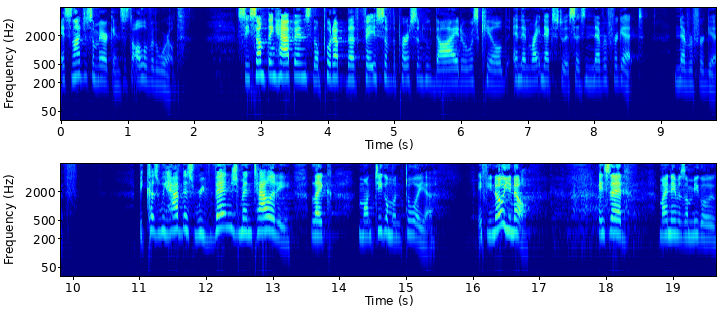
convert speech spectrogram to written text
It's not just Americans, it's all over the world. See, something happens, they'll put up the face of the person who died or was killed, and then right next to it says, never forget never forgive. Because we have this revenge mentality, like Montego Montoya. If you know, you know. He said, My name is Amigo,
